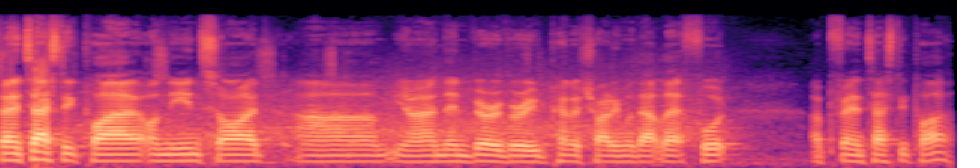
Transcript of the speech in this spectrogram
fantastic player on the inside, um, you know, and then very, very penetrating with that left foot. A fantastic player.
